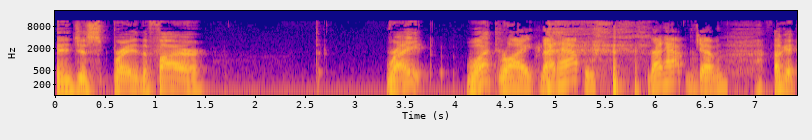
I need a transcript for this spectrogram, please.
and just spray the fire. Right? What? Right. That happened. that happened, Kevin. Okay.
